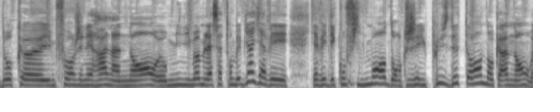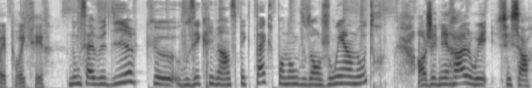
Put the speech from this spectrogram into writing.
Donc euh, il me faut en général un an au minimum. Là, ça tombait bien, il y avait, il y avait des confinements, donc j'ai eu plus de temps, donc un an, ouais, pour écrire. Donc ça veut dire que vous écrivez un spectacle pendant que vous en jouez un autre? En général, oui, c'est ça.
